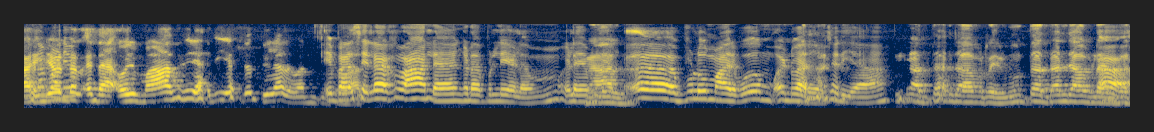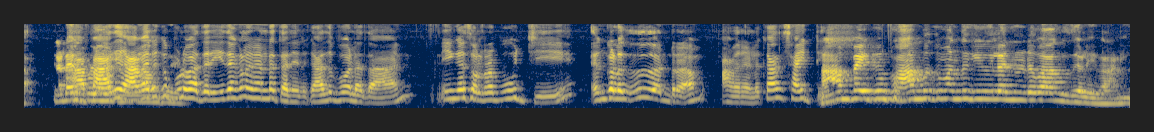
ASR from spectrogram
ஐயோ ஒரு மாதிரி அதிகத்துல அது வந்து இப்ப சிலர் ரால எங்கட பிள்ளைகளும் இளைய பிள்ளைகள் "ஏ, புழு மாதிரி வேண்டுவார்கள் சரியா சாப்பிடுறேன் சாப்பிடுறேன் அது அவருக்கு புழுவா தெரியும் இதுங்களுக்கு நல்ல தண்ணி இருக்கு அது போலதான் நீங்க சொல்ற பூச்சி எங்களுக்கு என்றாம் அவர்களுக்கு அது சைட்டு பாம்பைக்கும் பாம்புக்கும் வந்து கியூல நின்று வாங்குது வாணி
